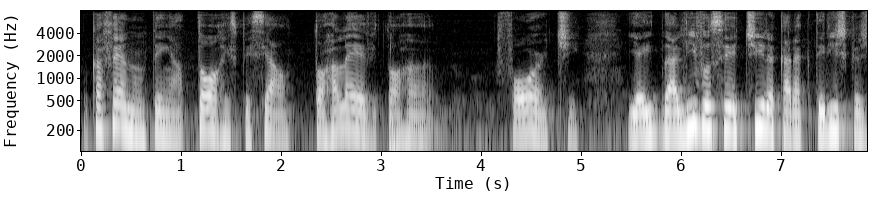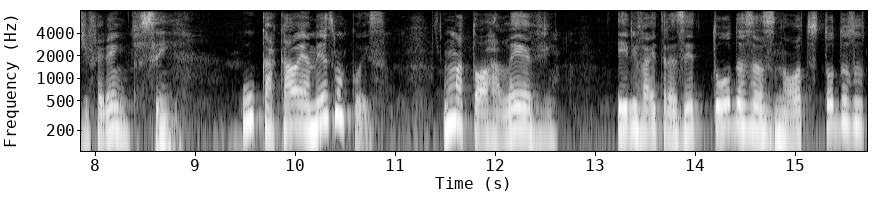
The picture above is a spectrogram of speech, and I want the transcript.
o café não tem a torra especial, torra leve, torra forte, e aí dali você tira características diferentes. Sim. O cacau é a mesma coisa uma torra leve, ele vai trazer todas as notas, todo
